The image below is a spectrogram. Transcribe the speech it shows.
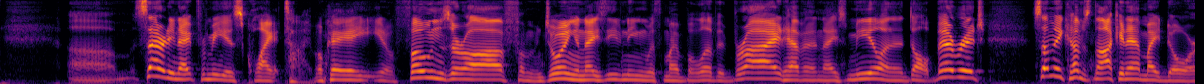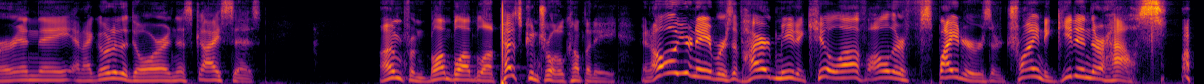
Um, Saturday night for me is quiet time. Okay, you know, phones are off. I'm enjoying a nice evening with my beloved bride, having a nice meal and an adult beverage. Somebody comes knocking at my door, and they and I go to the door, and this guy says, "I'm from blah blah blah pest control company, and all your neighbors have hired me to kill off all their spiders that are trying to get in their house."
